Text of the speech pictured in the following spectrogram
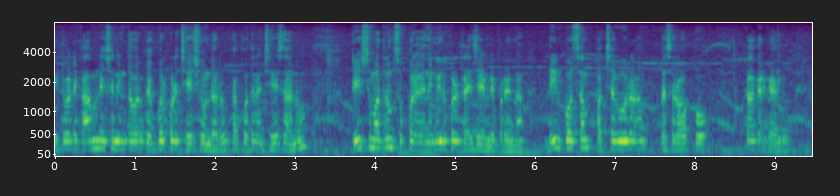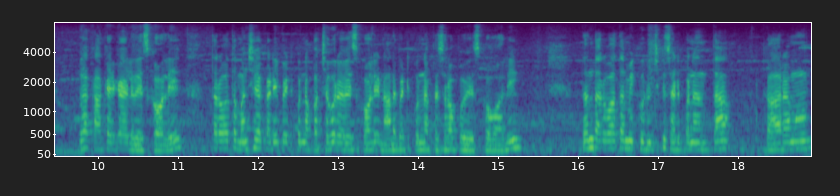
ఇటువంటి కాంబినేషన్ ఇంతవరకు ఎవ్వరు కూడా చేసి ఉండరు. కాకపోతే నేను చేశాను. టేస్ట్ మాత్రం సూపర్గా అయింది. మీరు కూడా ట్రై చేయండి ఎప్పుడైనా. దీనికోసం పచ్చగూర పెసరపప్పు కాకరకాయలు. ఇలా కాకరకాయలు వేసుకోవాలి. తర్వాత మంచిగా కడిగి పెట్టుకున్న పచ్చగూర వేసుకోవాలి. నానబెట్టుకున్న పెసరపప్పు వేసుకోవాలి. దాని తర్వాత మీకు రుచికి సరిపడినంత కారము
